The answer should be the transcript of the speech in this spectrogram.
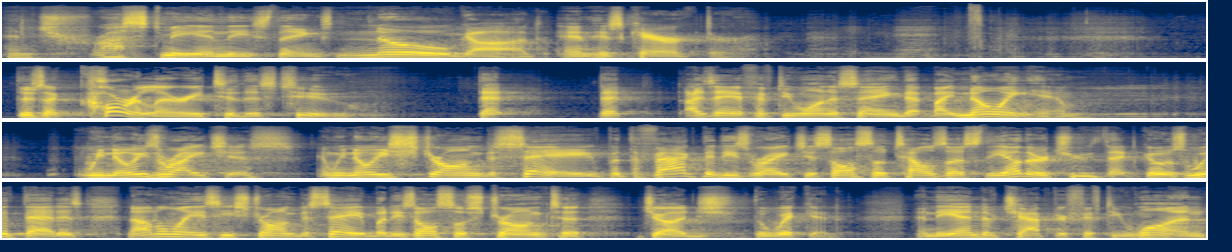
and trust me in these things. Know God and his character. There's a corollary to this too, that, that Isaiah 51 is saying that by knowing him, we know he's righteous and we know he's strong to save, but the fact that he's righteous also tells us the other truth that goes with that is not only is he strong to save, but he's also strong to judge the wicked. And the end of chapter 51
